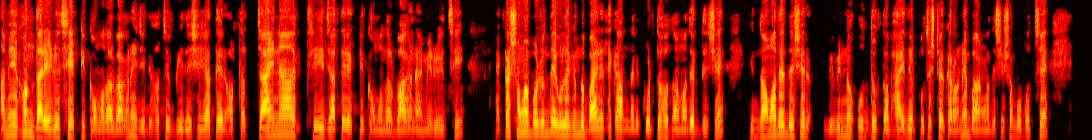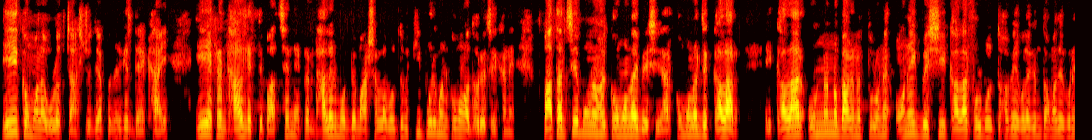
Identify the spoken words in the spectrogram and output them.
আমি এখন দাঁড়িয়ে রয়েছি একটি কমলার বাগানে, যেটি হচ্ছে বিদেশি জাতের, অর্থাৎ চায়না থ্রি জাতের একটি কমলার বাগানে আমি রয়েছি। একটা সময় পর্যন্ত এগুলো কিন্তু বাইরে থেকে আমদানি করতে হতো আমাদের দেশে, কিন্তু আমাদের দেশের বিভিন্ন উদ্যোক্তা ভাইদের প্রচেষ্টার কারণে বাংলাদেশে সম্ভব হচ্ছে এই কমলাগুলোর চাষ। যদি আপনাদেরকে দেখাই, এই একটা ঢাল দেখতে পাচ্ছেন, একটা ঢালের মধ্যে মার্শাল্লাহ বলতে হবে কি পরিমাণ কমলা ধরেছে এখানে। পাতার চেয়ে মনে হয় কমলাই বেশি, আর কমলার যে কালার এই কালার অন্যান্য বাগানের তুলনায় অনেক বেশি কালারফুল বলতে হবে। এগুলো কিন্তু আমাদের কোনো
